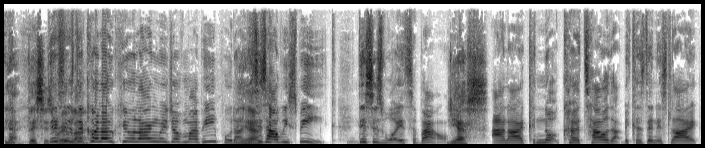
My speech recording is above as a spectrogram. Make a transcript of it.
Yeah, this is this is life. the colloquial language of my people. Like, Yeah. this is how we speak. This is what it's about. yes. And I cannot curtail that because then it's like,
